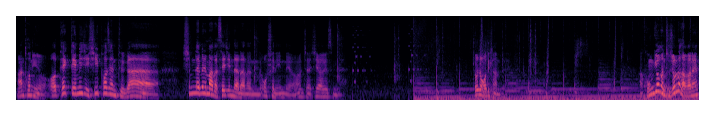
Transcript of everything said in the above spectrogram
안토니오 어택 데미지 10%가 10레벨마다 세진다라는 옵션이 있네요. 자 시작하겠습니다. 조정 어떻게 하는데? 아 공격은 저절로 나가네.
